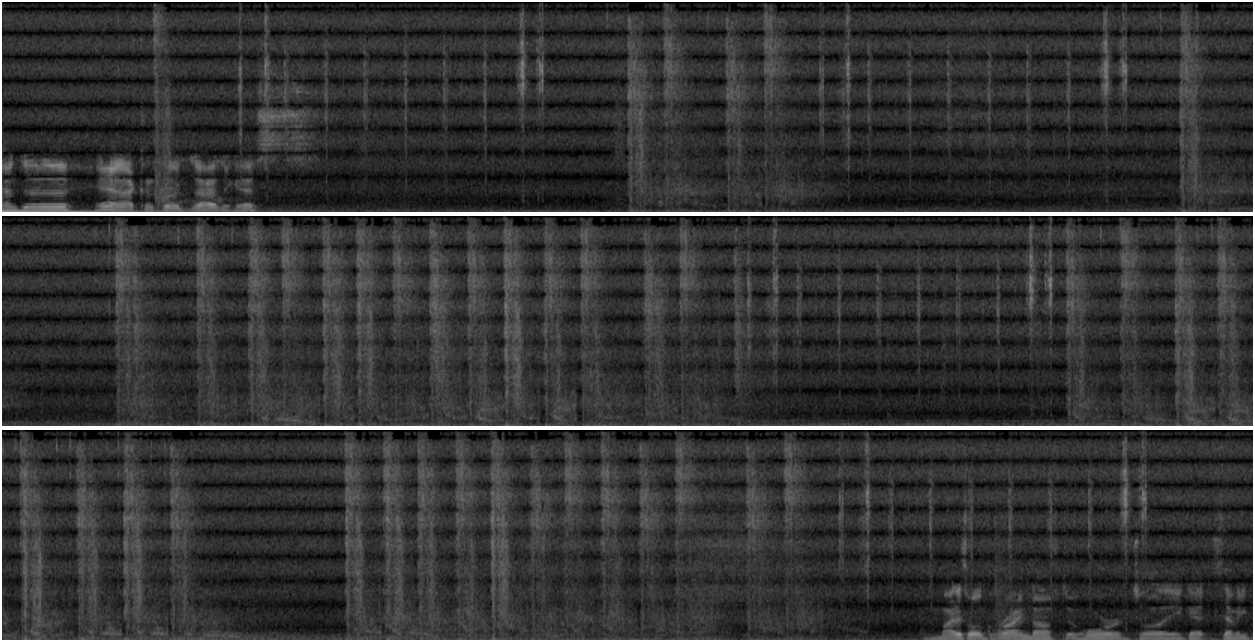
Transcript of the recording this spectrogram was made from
And, uh, yeah, that concludes that, I guess. Might as well grind off the horde till I get 70%.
